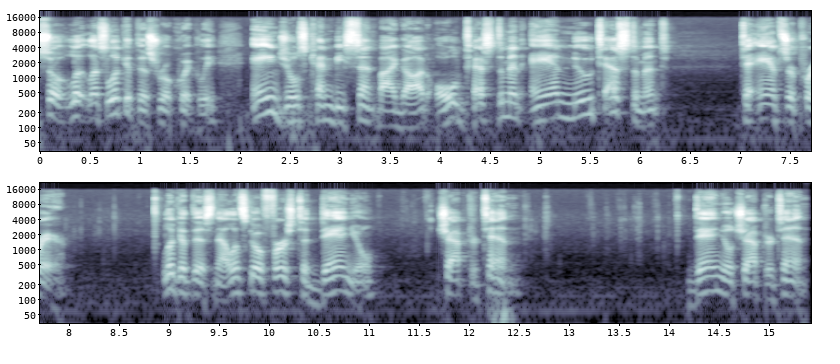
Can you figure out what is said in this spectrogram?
So let, us look at this real quickly. Angels can be sent by God, Old Testament and New Testament, to answer prayer. Look at this now. Let's go first to Daniel chapter 10. Daniel chapter 10.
